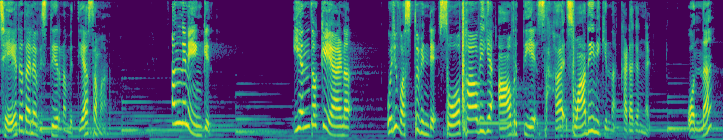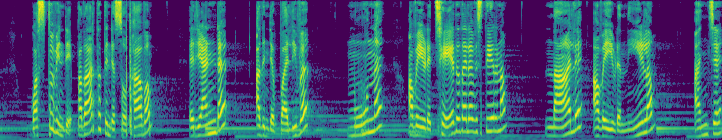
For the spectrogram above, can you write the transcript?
ഛേദതല വിസ്തീർണം വ്യത്യാസമാണ്. അങ്ങനെയെങ്കിൽ എന്തൊക്കെയാണ് ഒരു വസ്തുവിന്റെ സ്വാഭാവിക ആവൃത്തിയെ സഹാ സ്വാധീനിക്കുന്ന ഘടകങ്ങൾ? ഒന്ന് വസ്തുവിന്റെ പദാർത്ഥത്തിന്റെ സ്വഭാവം. രണ്ട് അതിന്റെ വലിവ് മൂന്ന് അവയുടെ ഛേദതല വിസ്തീർണം നാല് അവയുടെ നീളം അഞ്ച്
